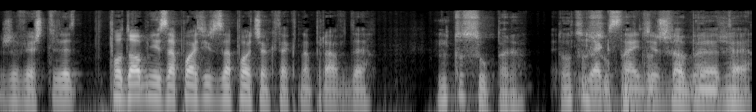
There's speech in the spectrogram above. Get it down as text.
że wiesz, tyle podobnie zapłacisz za pociąg tak naprawdę. No to super. To, to jak super, znajdziesz dobre będzie. te.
